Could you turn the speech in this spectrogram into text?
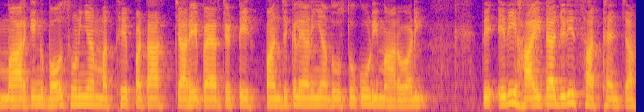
ਮਾਰਕਿੰਗ ਬਹੁਤ ਸੋਹਣੀਆਂ ਮੱਥੇ ਪਟਾ, ਚਾਰੇ ਪੈਰ ਚਿੱਟੇ, ਪੰਜ ਕਲਿਆਣੀਆਂ ਦੋਸਤੋ ਘੋੜੀ ਮਾਰਵਾੜੀ। ਤੇ ਇਹਦੀ ਹਾਈਟ ਆ ਜਿਹੜੀ 60 ਇੰਚ ਆ।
